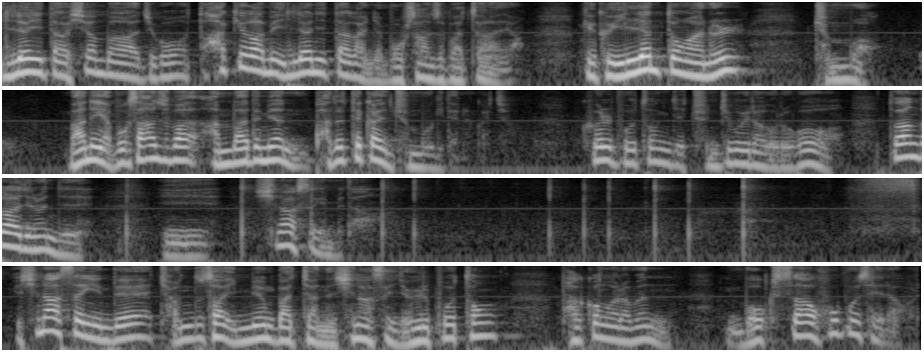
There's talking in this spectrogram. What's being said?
1년 있다가 시험 봐가지고 또 합격하면 1년 있다가 이제 목사 안수 받잖아요. 그 1년 동안을 준목. 만약에 목사 안수 받- 안 받으면 받을 때까지 준목이 되는 거죠. 그걸 보통 이제 준직원이라고 그러고 또 한 가지는 이제 이 신학생입니다. 신학생인데 전도사 임명받지 않는 신학생이죠. 여기를 보통 바꿔 말하면 목사 후보생이라고 그래요.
